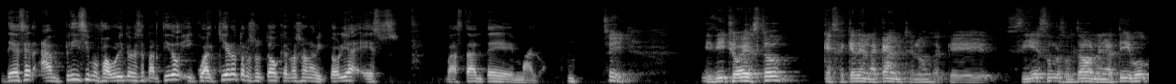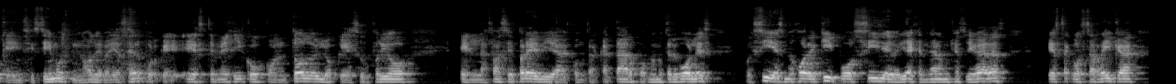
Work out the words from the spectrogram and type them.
debe ser amplísimo favorito en ese partido y cualquier otro resultado que no sea una victoria es bastante malo. Sí, y dicho esto, que se quede en la cancha, ¿no? O sea, que si es un resultado negativo, que insistimos, no debería ser, porque este México, con todo y lo que sufrió en la fase previa contra Qatar por no meter goles, pues sí es mejor equipo, sí debería generar muchas llegadas. Esta Costa Rica,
